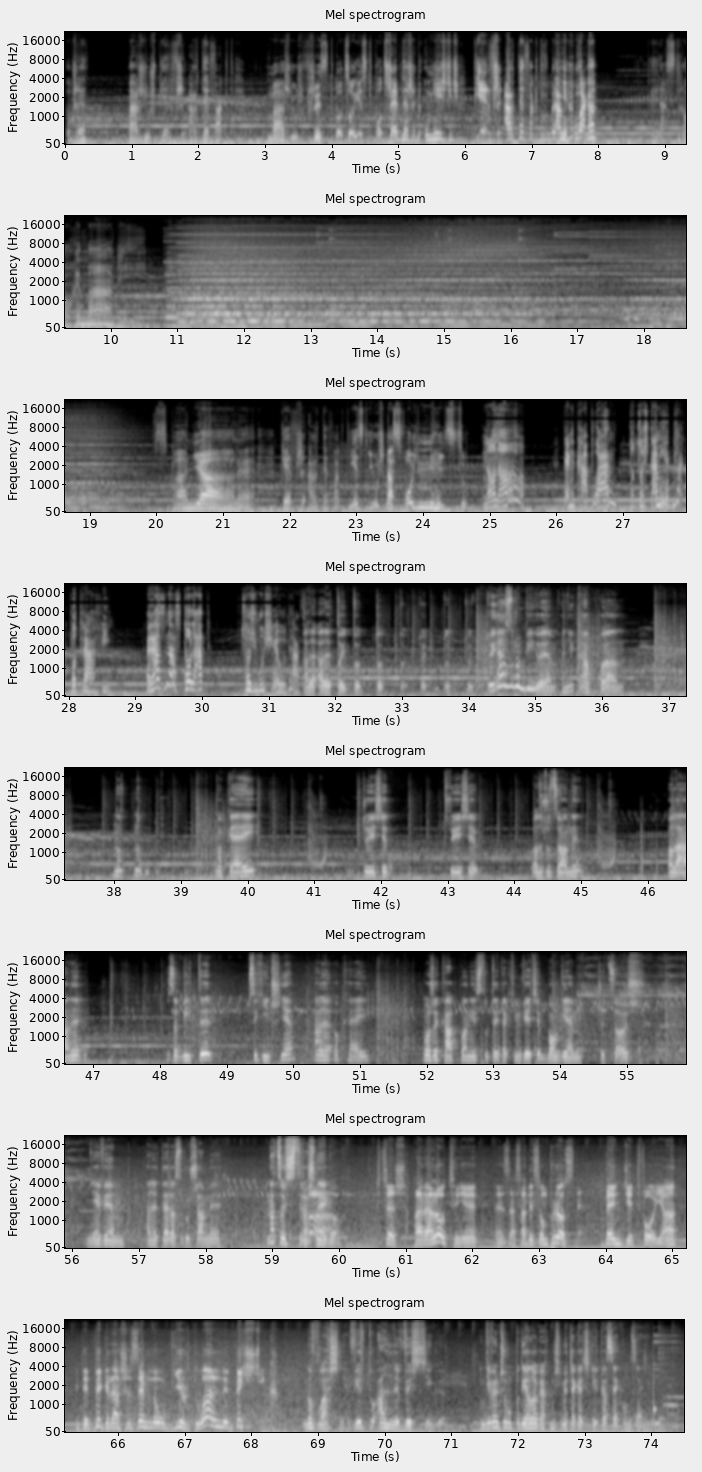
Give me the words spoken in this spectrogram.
Dobrze? Masz już pierwszy artefakt. Masz już wszystko, co jest potrzebne, żeby umieścić pierwszy artefakt w bramie. Uwaga! Teraz trochę magii. Wspaniale! Pierwszy artefakt jest już na swoim miejscu. No, no. Ten kapłan to coś tam jednak potrafi. Raz na sto lat coś mu się uda. Ale, ale to, to, to, to, to, to, to, to ja zrobiłem, a nie kapłan. No, no. Okej. Czuję się. Czuję się odrzucony. Olany. Zabity. Psychicznie, ale okej. Może kapłan jest tutaj takim, wiecie, bogiem, czy coś. Nie wiem, ale teraz ruszamy na coś strasznego. Chcesz paralotnie? Zasady są proste. Będzie twoja, gdy wygrasz ze mną wirtualny wyścig. No właśnie, wirtualny wyścig. I nie wiem czemu po dialogach musimy czekać kilka sekund zanim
